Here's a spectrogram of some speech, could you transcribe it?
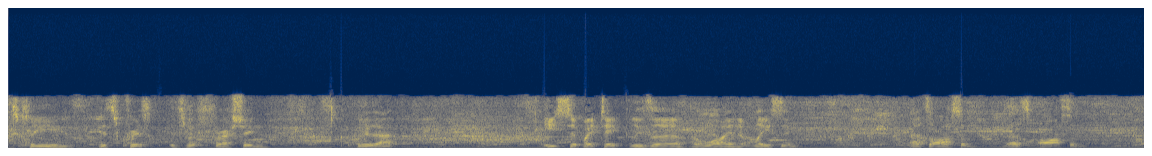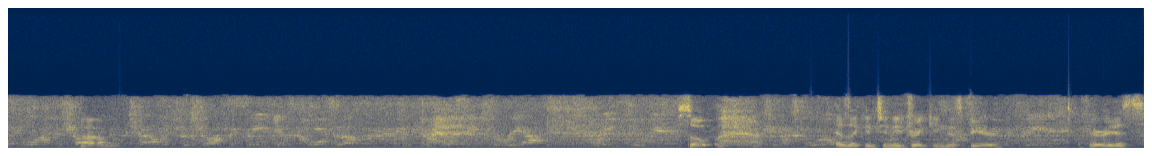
It's clean, it's crisp, it's refreshing. Look at that. Each sip I take leaves a, a line of lacing. That's awesome. That's awesome. Um, so, as I continue drinking this beer, there is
